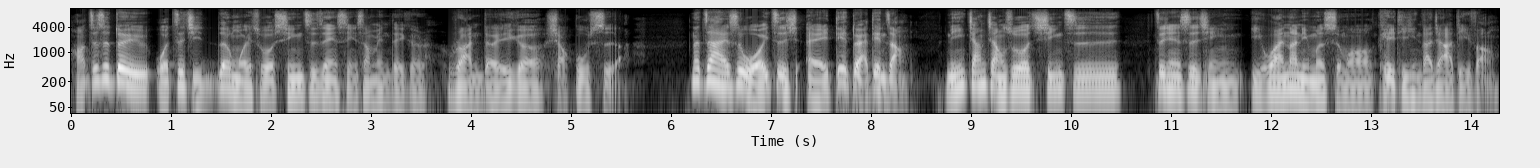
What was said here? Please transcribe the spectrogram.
好，这是对于我自己认为说薪资这件事情上面的一个软的一个小故事啊。那再来是我一直哎店对啊店长，你讲讲说薪资这件事情以外，那你有没有什么可以提醒大家的地方？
